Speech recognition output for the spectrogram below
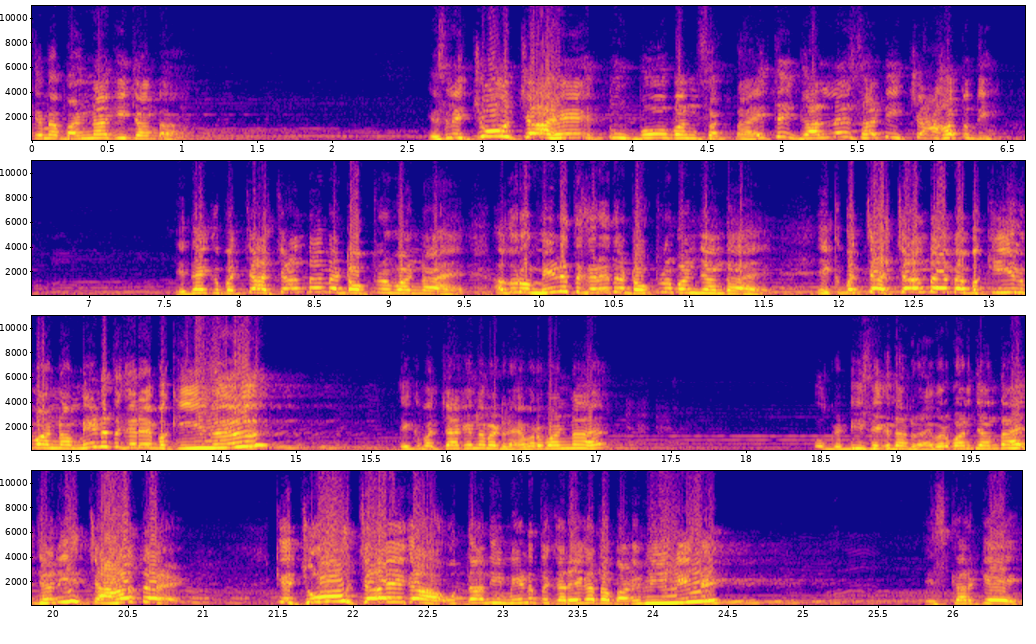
ਕਿ ਮੈਂ ਬਣਨਾ ਕੀ ਚਾਹੁੰਦਾ। ਇਸ ਲਈ ਜੋ ਚਾਹੇ ਤੂੰ ਉਹ ਬਣ ਸਕਦਾ ਹੈ। ਇੱਥੇ ਗੱਲ ਹੈ ਸਾਡੀ ਚਾਹਤ ਦੀ। ਜਿੱਦਾਂ ਇੱਕ ਬੱਚਾ ਚਾਹੁੰਦਾ ਮੈਂ ਡਾਕਟਰ ਬਣਨਾ ਹੈ, ਅਗਰ ਉਹ ਮਿਹਨਤ ਕਰੇ ਤਾਂ ਡਾਕਟਰ ਬਣ ਜਾਂਦਾ ਹੈ। ਇੱਕ ਬੱਚਾ ਚਾਹੁੰਦਾ ਮੈਂ ਵਕੀਲ ਬਣਨਾ, ਮਿਹਨਤ ਕਰੇ ਵਕੀਲ, ਇੱਕ ਬੱਚਾ ਕਹਿੰਦਾ ਮੈਂ ਡਰਾਈਵਰ ਬਣਨਾ ਹੈ। ਉਹ ਗੱਡੀ ਸਿੱਖਦਾ ਡਰਾਈਵਰ ਬਣ ਜਾਂਦਾ ਹੈ। ਜਾਨੀ ਇਹ ਚਾਹਤ ਹੈ ਕਿ ਜੋ ਚਾਹੇਗਾ, ਉਦਾਂ ਦੀ ਮਿਹਨਤ ਕਰੇਗਾ ਤਾਂ ਬਣ ਵੀ। ਇਸ ਕਰਕੇ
